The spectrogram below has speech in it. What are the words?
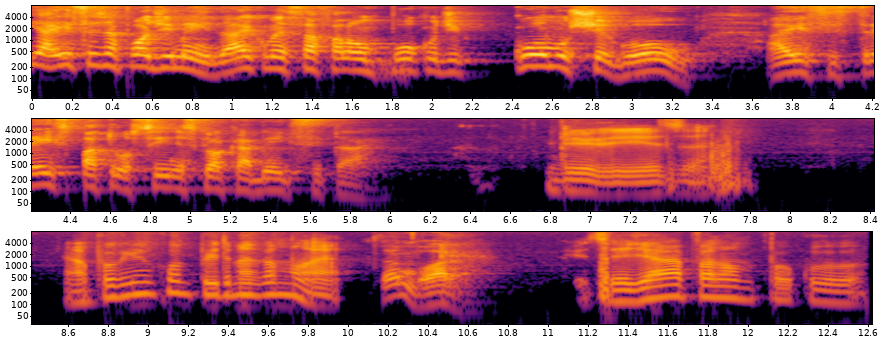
E aí você já pode emendar e começar a falar um pouco de como chegou a esses três patrocínios que eu acabei de citar. Beleza. É um pouquinho comprido, mas vamos lá. Vamos embora. Você já falou um pouco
